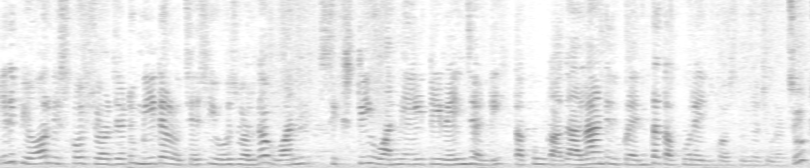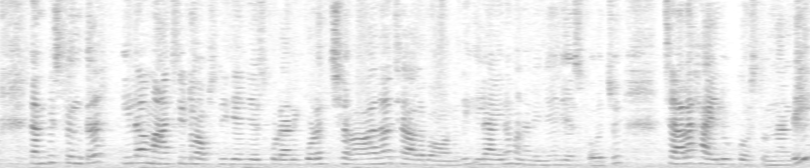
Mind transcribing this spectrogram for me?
ఇది ప్యూర్ విస్కోస్ జార్జెట్ మీటర్ వచ్చేసి యూజువల్గా one sixty one eighty range అండి. తక్కువ కాదు. అలాంటిది ఇప్పుడు ఎంత తక్కువ రేంజ్కి వస్తుందో చూడొచ్చు. కనిపిస్తుంది కదా? ఇలా మాక్సీ టాప్స్ డిజైన్ చేసుకోవడానికి కూడా చాలా చాలా బాగుంటుంది. ఇలా అయినా మనం డిజైన్ చేసుకోవచ్చు. చాలా హై లుక్ వస్తుందండి.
